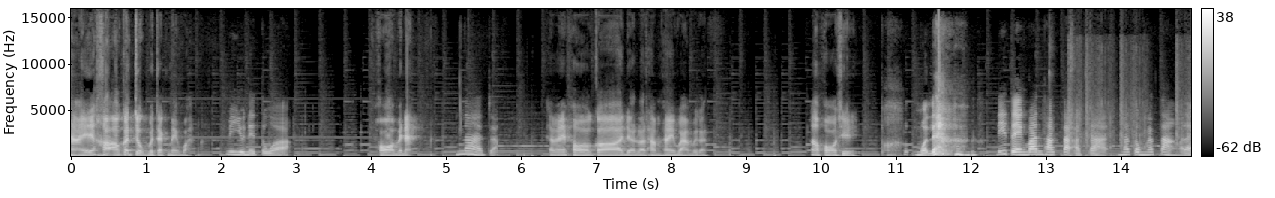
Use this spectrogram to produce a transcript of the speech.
หายแล้วเขาเอากระจกมาจากไหนวะ มีอยู่ในตัว พอไหมนะน่าจะ ถ้าไม่พอก็เดี๋ยวเราทำให้วางไปก่อนอ้าวพอเฉย หมดแล้ว นี่เตงบ้านพักตากอากาศหน้าตรงหน้าต่างอะไร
